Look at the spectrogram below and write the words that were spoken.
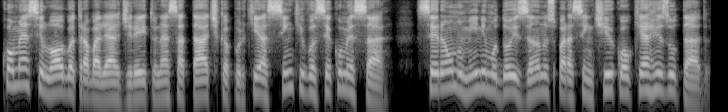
comece logo a trabalhar direito nessa tática porque assim que você começar, serão no mínimo dois anos para sentir qualquer resultado.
